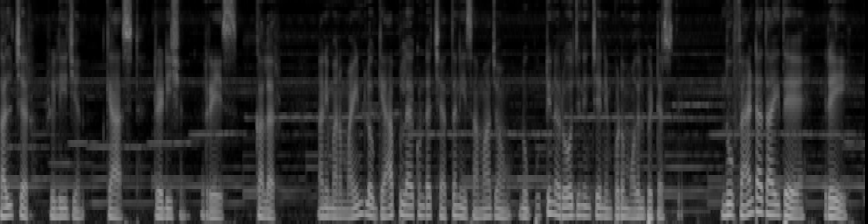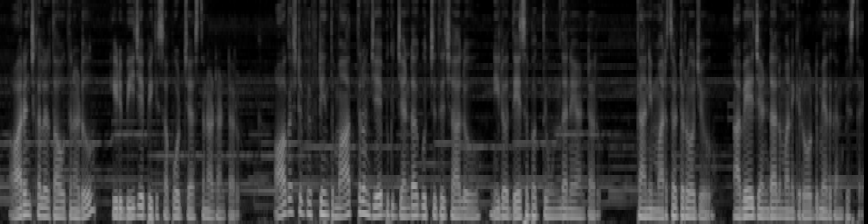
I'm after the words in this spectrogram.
Culture religion caste tradition race colour అని మన మైండ్లో గ్యాప్ లేకుండా చెత్తని ఈ సమాజం నువ్వు పుట్టిన రోజు నుంచే నింపడం మొదలుపెట్టేస్తుంది. నువ్వు ఫ్యాంటా తాగితే రేయ్ ఆరెంజ్ కలర్ తాగుతున్నాడు వీడు బీజేపీకి సపోర్ట్ చేస్తున్నాడు అంటారు ఆగస్టు ఫిఫ్టీన్త్ మాత్రం జేబుకి జెండా గుచ్చితే చాలు నీలో దేశభక్తి ఉందనే అంటారు. కానీ మరుసటి రోజు అవే జెండాలు మనకి రోడ్డు మీద కనిపిస్తాయి.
